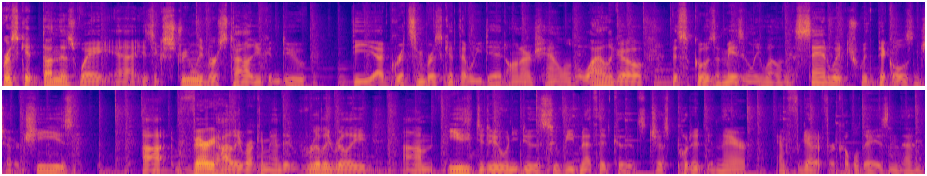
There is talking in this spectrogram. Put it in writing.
Brisket done this way uh, is extremely versatile. You can do the uh, grits and brisket that we did on our channel a little while ago. This goes amazingly well in a sandwich with pickles and cheddar cheese. Uh, very highly recommended. Really, really um, easy to do when you do the sous vide method because it's just put it in there and forget it for a couple days, and then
